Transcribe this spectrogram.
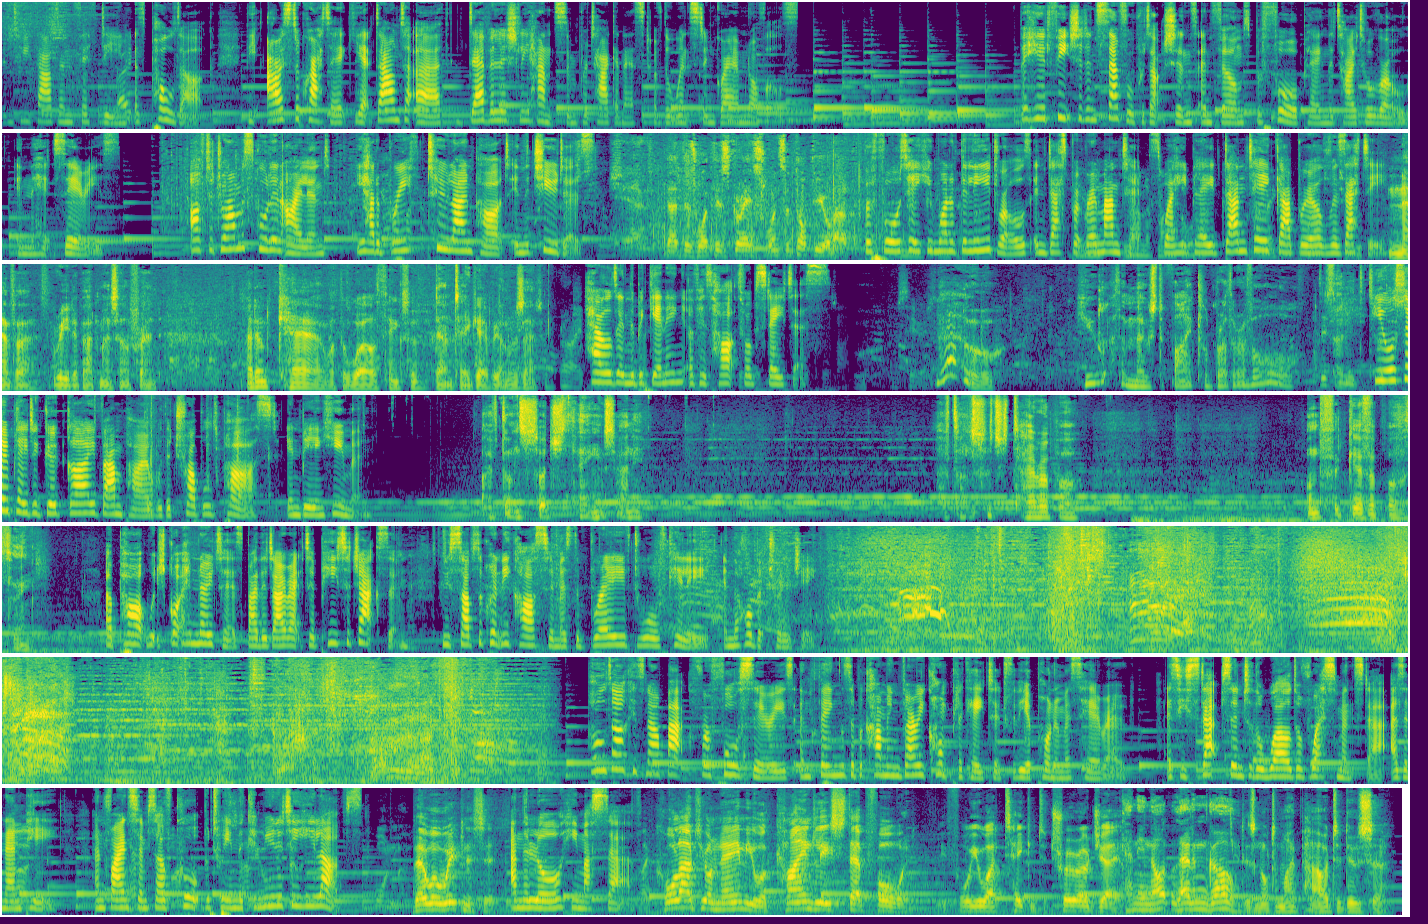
in 2015 as Poldark, the aristocratic yet down to earth, devilishly handsome protagonist of the Winston Graham novels. But he had featured in several productions and films before playing the title role in the hit series. After drama school in Ireland, he had a brief two line part in The Tudors. That is what His Grace wants to talk to you about. Before taking one of the lead roles in Desperate Romantics, where he played Dante Gabriel Rossetti. Never read about myself, Fred. I don't care what the world thinks of Dante Gabriel Rossetti. Heralding the beginning of his heartthrob status. No. You are the most vital brother of all. He also played a good guy vampire with a troubled past in Being Human. I've done such things, Annie. I've done such terrible, unforgivable things. A part which got him noticed by the director Peter Jackson, who subsequently cast him as the brave dwarf Kili in the Hobbit trilogy. Poldark is now back for a fourth series, and things are becoming very complicated for the eponymous hero as he steps into the world of Westminster as an MP and finds himself caught between the community he loves There were witnesses. and the law he must serve. I call out your name, you will kindly step forward before you are taken to Truro jail. Can he not let him go? It is not in my power to do so.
